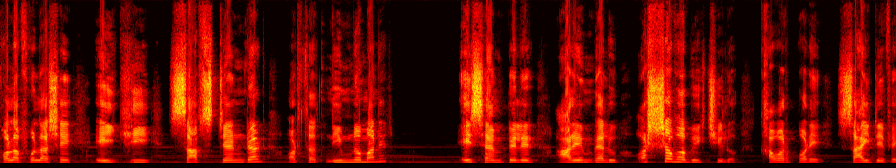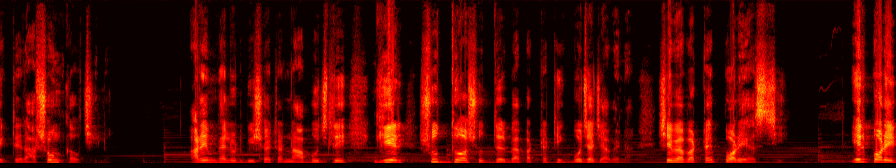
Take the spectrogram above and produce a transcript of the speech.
ফলাফল আসে এই ঘি সাবস্ট্যান্ডার্ড অর্থাৎ নিম্নমানের। এই স্যাম্পেলের আর এম ভ্যালু অস্বাভাবিক ছিল, খাওয়ার পরে সাইড এফেক্টের আশঙ্কাও ছিল। আর এম ভ্যালুর বিষয়টা না বুঝলে ঘিয়ের শুদ্ধ অশুদ্ধের ব্যাপারটা ঠিক বোঝা যাবে না। সে ব্যাপারটায় পরে আসছি। এরপরে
